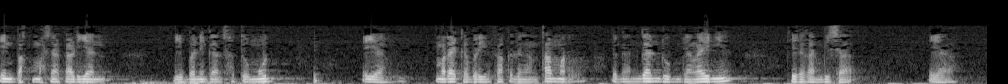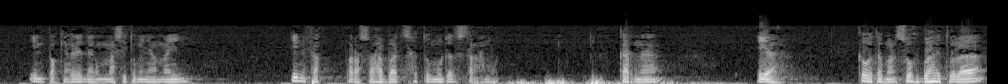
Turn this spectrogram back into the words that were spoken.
Infak emasnya kalian dibandingkan satu mud iya mereka berinfak dengan tamar dengan gandum yang lainnya tidak akan bisa iya infak yang kalian emas itu menyamai infak para sahabat satu mud atau setengah mud. Karena ya keutamaan suhbah itulah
